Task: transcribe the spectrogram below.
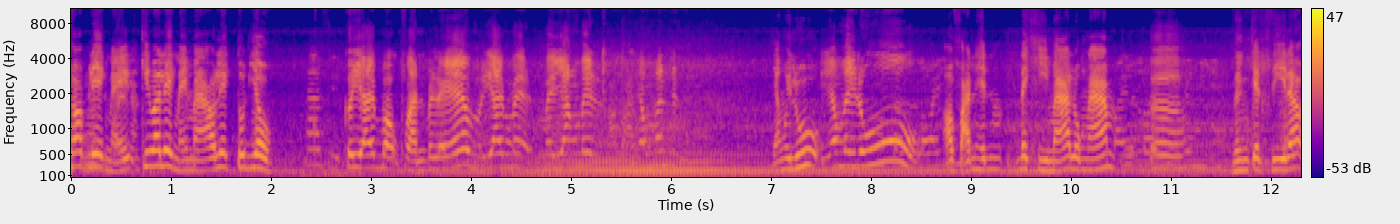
ชอบเลขไหน คิดว่าเลขไหนมาเอาเลขตัวเดียว ห้าสิบก็ยายบอกฝันไปแล้วยายไม่ไม่ยังไม่ยังไม่ยังไม่รู้ ยังไม่รู้เอาฝันเห็นได้ขี่ม้าลงน้ำเออหนึ่งเจ็ดสี่แล้ว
